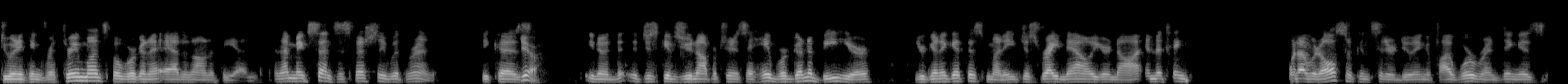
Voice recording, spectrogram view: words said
do anything for three months, but we're going to add it on at the end. And that makes sense, especially with rent, because, yeah. You know, it just gives you an opportunity to say, hey, we're going to be here. You're going to get this money. Just right now, you're not. And I think what I would also consider doing if I were renting is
